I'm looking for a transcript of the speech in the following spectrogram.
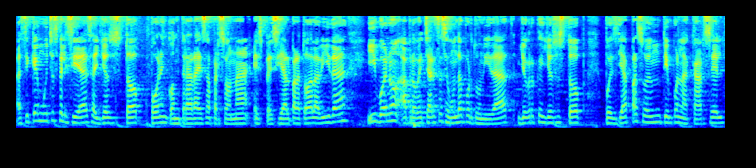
Así que muchas felicidades a Just Stop por encontrar a esa persona especial para toda la vida. Y bueno, aprovechar esta segunda oportunidad. Yo creo que Just Stop pues ya pasó un tiempo en la cárcel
